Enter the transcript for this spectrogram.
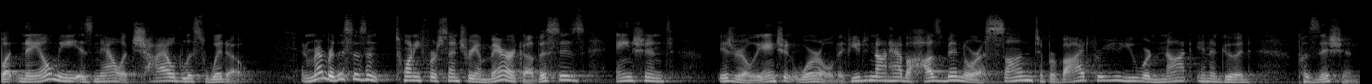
But Naomi is now a childless widow. And remember, this isn't 21st century America. This is ancient Israel, the ancient world. If you did not have a husband or a son to provide for you, you were not in a good position.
